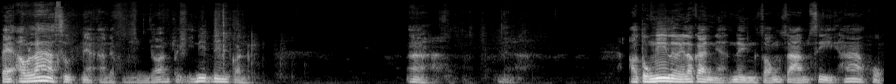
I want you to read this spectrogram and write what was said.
แต่เอาล่าสุดเนี่ยเดี๋ยวผมย้อนไปอีกนิดนึงก่อน อ่า เอาตรงนี้เลยแล้วกันเนี่ยหนึ่งสองสามสี่ห้าหก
